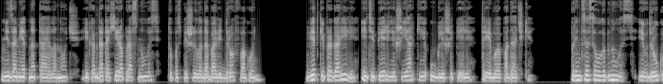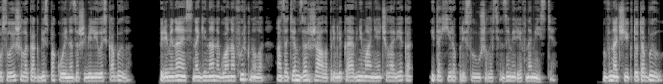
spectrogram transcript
Незаметно таяла ночь, и когда Тахира проснулась, то поспешила добавить дров в огонь. Ветки прогорели, и теперь лишь яркие угли шипели, требуя подачки. Принцесса улыбнулась и вдруг услышала, как беспокойно зашевелилась кобыла. Переминаясь с ноги на ногу, она фыркнула, а затем заржала, привлекая внимание человека, и Тахира прислушалась, замерев на месте. В ночи кто-то был,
